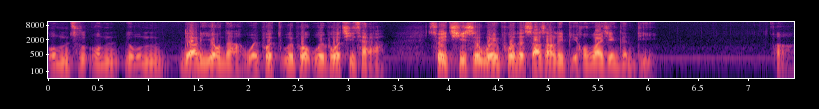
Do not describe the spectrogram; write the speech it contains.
我们主我们我们料理用的、啊、微波微波微波器材啊，所以其实微波的杀伤力比红外线更低啊。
